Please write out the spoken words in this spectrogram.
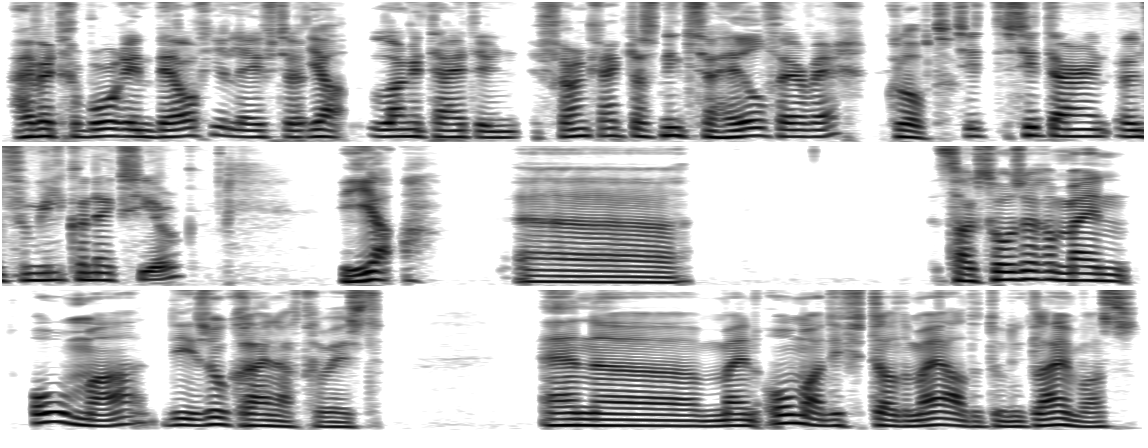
hij werd geboren in België, leefde Ja. lange tijd in Frankrijk. Dat is niet zo heel ver weg. Klopt. Zit, zit daar een, een familieconnectie ook? Ja. eh zal ik zo zeggen? Mijn oma, die is ook Reinhard geweest. En eh, mijn oma, die vertelde mij altijd toen ik klein was...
